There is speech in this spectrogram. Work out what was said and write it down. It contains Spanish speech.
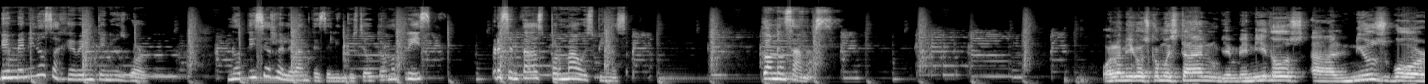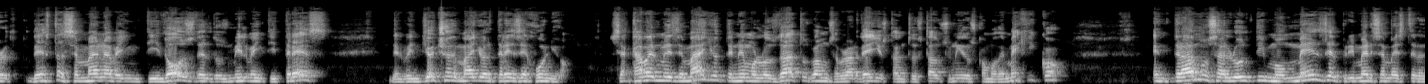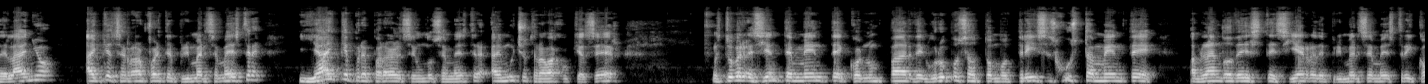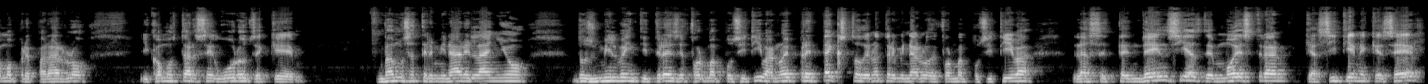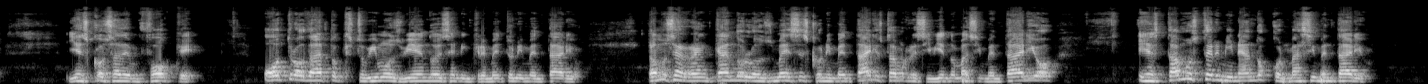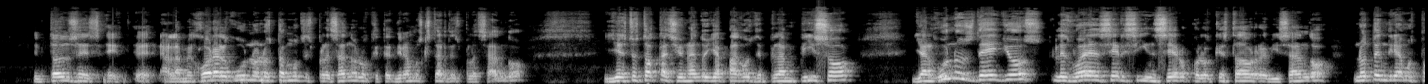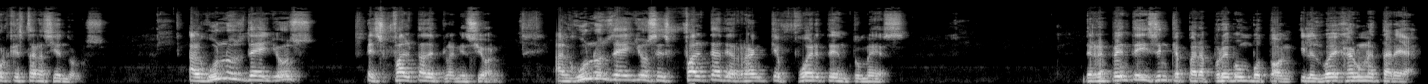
Bienvenidos a G20 News World, noticias relevantes de la industria automotriz presentadas por Mau Espinosa. Comenzamos. Hola amigos, ¿cómo están? Bienvenidos al News Board de esta semana 22 del 2023, del 28 de mayo al 3 de junio. Se acaba el mes de mayo, tenemos los datos, vamos a hablar de ellos tanto de Estados Unidos como de México. Entramos al último mes del primer semestre del año, hay que cerrar fuerte el primer semestre y hay que preparar el segundo semestre, hay mucho trabajo que hacer. Estuve recientemente con un par de grupos automotrices justamente hablando de este cierre de primer semestre y cómo prepararlo y cómo estar seguros de que vamos a terminar el año 2023 de forma positiva. No hay pretexto de no terminarlo de forma positiva. Las tendencias demuestran que así tiene que ser y es cosa de enfoque. Otro dato que estuvimos viendo es el incremento en inventario. Estamos arrancando los meses con inventario, estamos recibiendo más inventario y estamos terminando con más inventario. Entonces, eh, eh, a lo mejor algunos no estamos desplazando lo que tendríamos que estar desplazando y esto está ocasionando ya pagos de plan piso y algunos de ellos, les voy a ser sincero con lo que he estado revisando, no tendríamos por qué estar haciéndolos. Algunos de ellos es falta de planeación. Algunos de ellos es falta de arranque fuerte en tu mes. De repente dicen que para prueba un botón y les voy a dejar una tarea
